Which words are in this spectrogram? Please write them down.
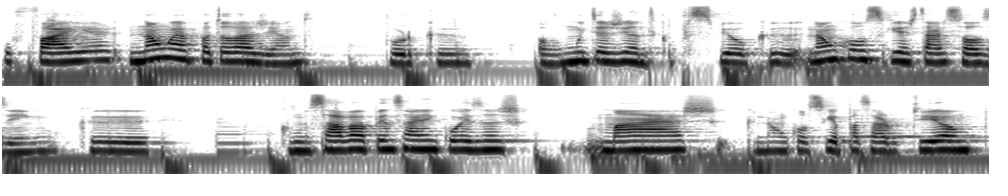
o Fire não é para toda a gente, porque houve muita gente que percebeu que não conseguia estar sozinho, que começava a pensar em coisas más, que não conseguia passar o tempo,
